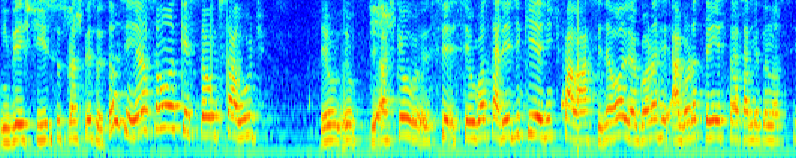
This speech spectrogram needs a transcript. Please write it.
Investir isso para as pessoas. Então, assim, é só uma questão de saúde. Eu, eu acho que eu, se, se, eu gostaria de que a gente falasse, né? Olha, agora, agora tem esse tratamento na nossa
